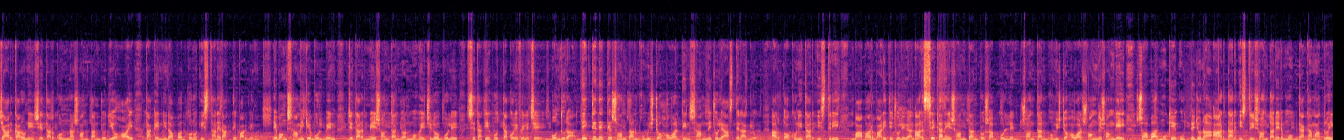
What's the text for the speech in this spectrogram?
যার কারণে সে তার কন্যা সন্তান যদিও হয়, তাকে নিরাপদ কোনো স্থানে রাখতে পারবেন এবং স্বামীকে বলবেন যে তার মেয়ে সন্তান জন্ম হয়েছিল বলে সে তাকে হত্যা করে ফেলেছে। বন্ধুরা, দেখতে দেখতে সন্তান ভূমিষ্ঠ হওয়ার দিন সামনে চলে আসতে লাগল আর তখনই তার স্ত্রী বাবার বাড়িতে চলে গেল। আর সেখানে সন্তান প্রসব করলেন। সন্তান ভূমিষ্ঠ হওয়ার সঙ্গে সঙ্গেই সবার মুখে উত্তেজনা আর তার স্ত্রী সন্তানের মুখ দেখা মাত্রই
